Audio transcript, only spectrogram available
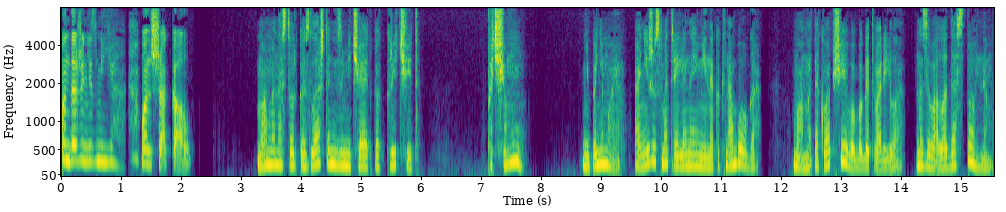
Он даже не змея, он шакал. Мама настолько зла, что не замечает, как кричит. Почему? Не понимаю. Они же смотрели на Эмина как на бога. Мама так вообще его боготворила, называла достойным.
